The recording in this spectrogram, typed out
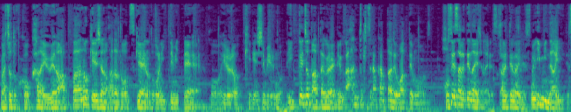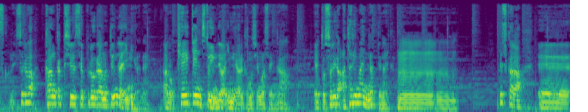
まあ、ちょっとこう、かなり上のアッパーの経営者の方とお付き合いのところに行ってみて、こう、いろいろ経験してみると。一回ちょっとあったぐらいで、うわ、あの時辛かったで終わっても、補正されてないじゃないですか。されてないんですね。意味ないですかね。それは感覚修正プログラムという意味では意味がない。あの、経験値という意味では意味があるかもしれませんが、えっと、それが当たり前になってないから。うーん。ですから、え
